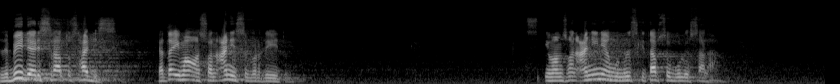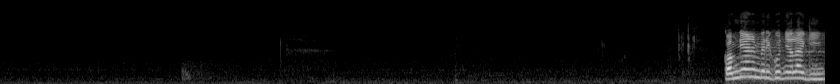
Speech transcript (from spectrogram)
Lebih dari 100 hadis. Kata Imam As-Sun'ani seperti itu. Imam Sun'ani yang menulis kitab Subulus Salam Kemudian berikutnya lagi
